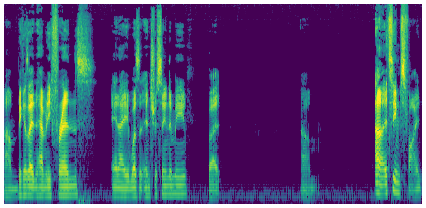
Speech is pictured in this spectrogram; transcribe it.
um, because I didn't have any friends and I it wasn't interesting to me. But, um, uh, it seems fine.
